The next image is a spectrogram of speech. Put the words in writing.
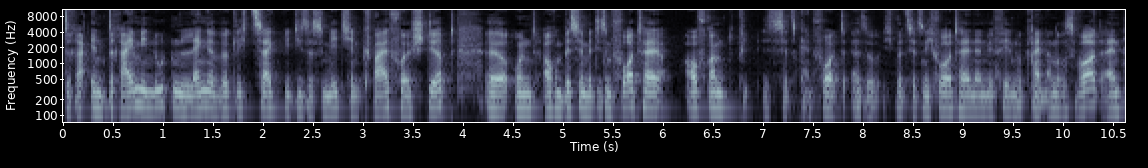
drei, in drei Minuten Länge wirklich zeigt, wie dieses Mädchen qualvoll stirbt äh, und auch ein bisschen mit diesem Vorteil aufräumt, ist jetzt kein Vorteil, also ich würde es jetzt nicht Vorurteil nennen, mir fehlt nur kein anderes Wort ein,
